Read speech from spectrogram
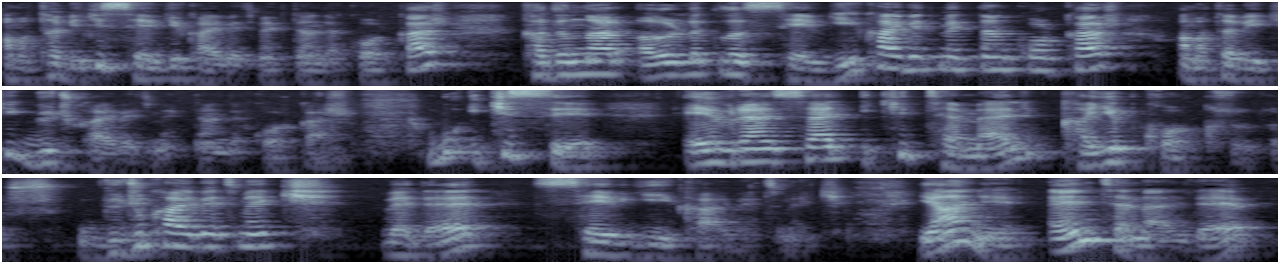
ama tabii ki sevgi kaybetmekten de korkar. Kadınlar ağırlıklı sevgiyi kaybetmekten korkar ama tabii ki güç kaybetmekten de korkar. Bu ikisi evrensel iki temel kayıp korkusudur. Gücü kaybetmek ve de sevgiyi kaybetmek. Yani en temelde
